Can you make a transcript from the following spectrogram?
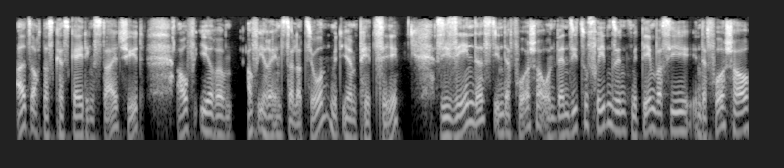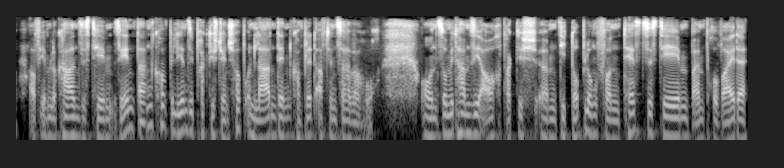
als auch das Cascading Style Sheet auf ihrem auf Ihre Installation mit Ihrem PC. Sie sehen das in der Vorschau und wenn Sie zufrieden sind mit dem, was Sie in der Vorschau auf Ihrem lokalen System sehen, dann kompilieren Sie praktisch den Shop und laden den komplett auf den Server hoch. Und somit haben Sie auch praktisch ähm, die Doppelung von Testsystem beim Provider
